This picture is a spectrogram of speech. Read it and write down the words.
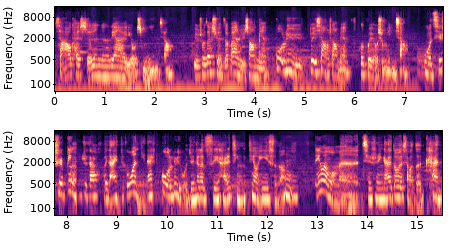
想要开始认真的恋爱有什么影响？比如说在选择伴侣上面、过滤对象上面，会不会有什么影响？我其实并不是在回答你这个问题，但是过滤，我觉得这个词语还是挺挺有意思的。嗯，因为我们其实应该都有晓得，看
